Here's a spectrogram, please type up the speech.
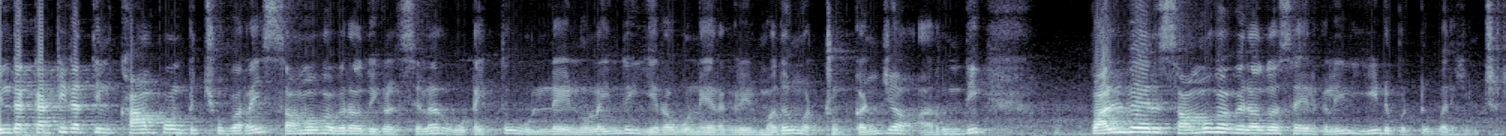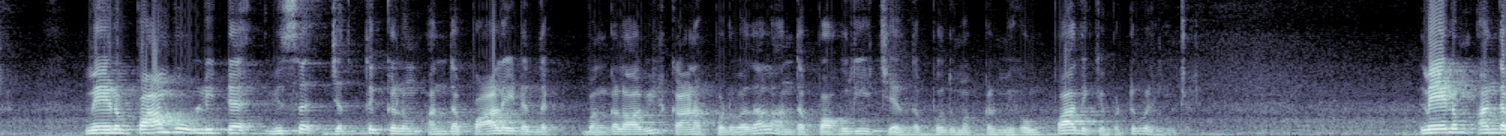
இந்த கட்டிடத்தின் காம்பவுண்ட் சுவரை சமூக விரோதிகள் சிலர் உடைத்து உள்ளே நுழைந்து இரவு நேரங்களில் மது மற்றும் கஞ்சா அருந்தி பல்வேறு சமூக விரோத செயல்களில் ஈடுபட்டு வருகின்றனர். மேலும் பாம்பு உள்ளிட்ட விஷ ஜத்துக்களும் அந்த பாலையிடந்த பங்களாவில் காணப்படுவதால் அந்த பகுதியைச் சேர்ந்த பொதுமக்கள் மிகவும் பாதிக்கப்பட்டு வருகின்றனர். மேலும் அந்த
